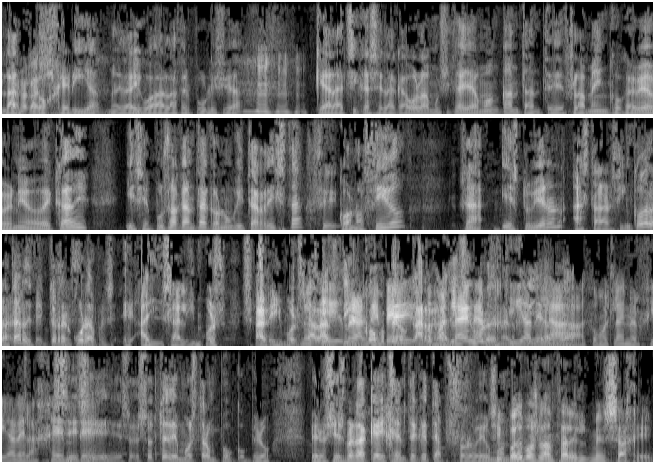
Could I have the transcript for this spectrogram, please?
la antojería, me da igual hacer publicidad, que a la chica se le acabó la música, llamó a un cantante de flamenco que había venido de Cádiz y se puso a cantar con un guitarrista conocido o sea, y estuvieron hasta las 5 de la tarde. ¿Tú te recuerdas? Pues eh, ahí salimos, salimos a las 5, pero como es la energía de, la, como es la energía de la gente. Sí, sí, eso, eso, te demuestra un poco, pero, pero sí es verdad que hay gente que te absorbe un sí, montón. podemos lanzar el mensaje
